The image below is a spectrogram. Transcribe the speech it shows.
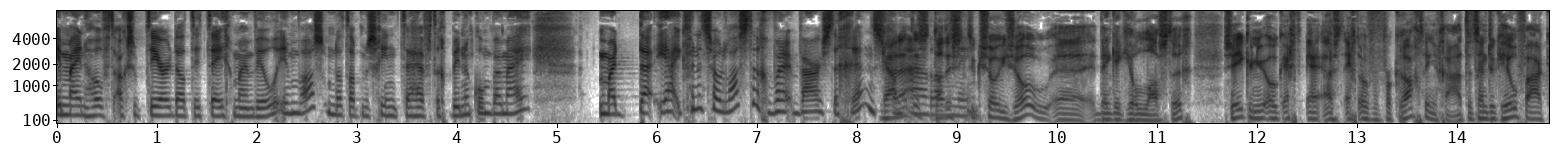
in mijn hoofd accepteer dat dit tegen mijn wil in was. Omdat dat misschien te heftig binnenkomt bij mij. Maar da- ja, ik vind het zo lastig. Waar, waar is de grens Ja, van dat is, dat is natuurlijk sowieso, eh, denk ik, heel lastig. Zeker nu ook echt, eh, als het echt over verkrachting gaat. Het zijn natuurlijk heel vaak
